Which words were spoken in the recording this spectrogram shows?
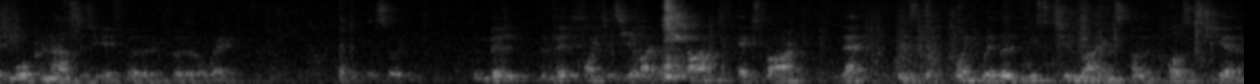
get more pronounced as you get further and further away. Okay, so the mid, the midpoint is here by the star, x bar. That is the point where the, these two lines are the closest together.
